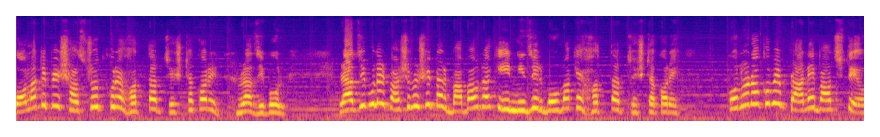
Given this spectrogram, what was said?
গলা টেপে শ্বাসরোধ করে হত্যার চেষ্টা করেন রাজিবুল। রাজিবুলের পাশাপাশি তার বাবাও নাকি নিজের বৌমাকে হত্যার চেষ্টা করে। কোনো রকমে প্রাণে বাঁচতেও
